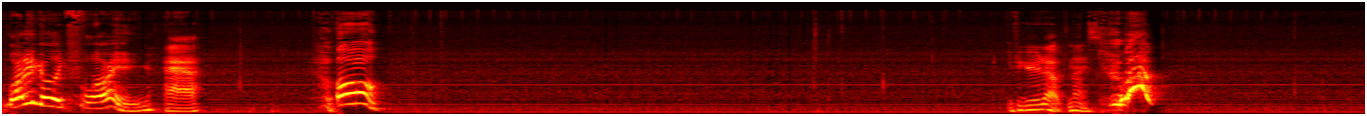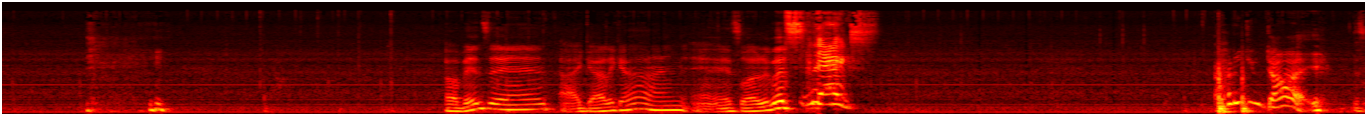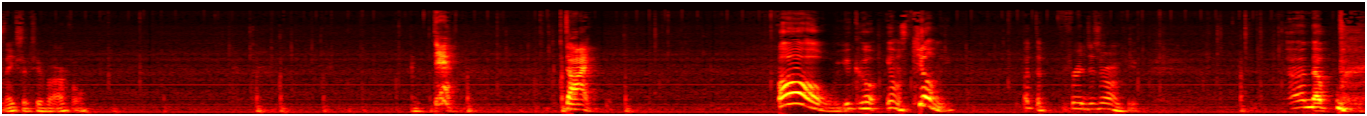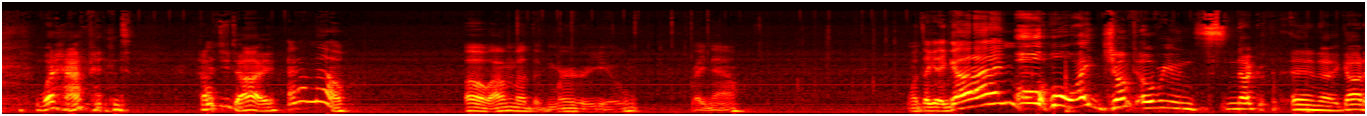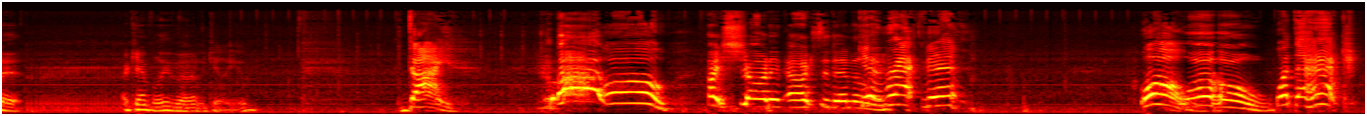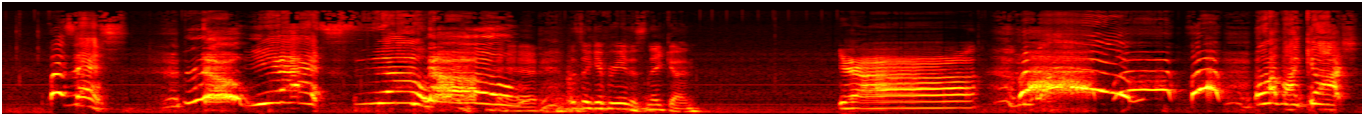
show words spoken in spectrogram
Why did I go like flying? Ha. Oh. You figured it out. Nice. Ah! Oh, Vincent, I got a gun, and it's loaded with snakes! How did you die? The snakes are too powerful. Yeah! Die! Oh! You, you almost killed me! What the fridge is wrong with you? Uh, nope. What happened? How did you die? I don't know. Oh, I'm about to murder you right now. Once I get a gun! Oh, I jumped over you and snuck and uh, got it. I can't believe I'm that. gonna kill you. Die! Ah! Oh! I shot it accidentally. Get wrecked, man! Whoa! Whoa! What the heck? What's this? No! Yes! No! No! That's what I get for you, the snake gun. Yeah! Oh my gosh!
